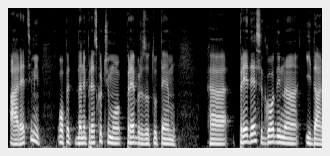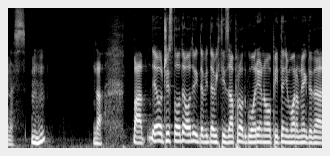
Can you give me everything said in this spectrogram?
A reci mi, opet da ne preskočimo prebrzo tu temu, a, pre 10 godina i danas. Mhm. Mm da. Pa, evo čisto ovde, ovde da, bi, da bih ti zapravo odgovorio na ovo pitanje, moram negde da,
